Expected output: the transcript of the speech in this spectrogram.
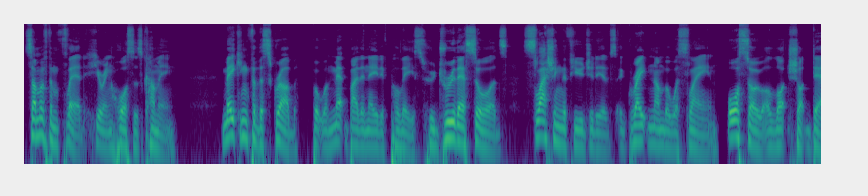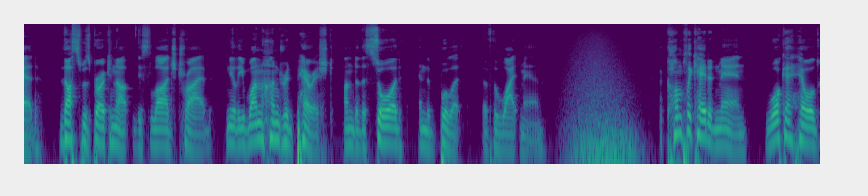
Some of them fled, hearing horses coming, making for the scrub, but were met by the native police, who drew their swords Slashing the fugitives, a great number were slain, also a lot shot dead. Thus was broken up this large tribe, nearly 100 perished under the sword and the bullet of the white man. Complicated man, Walker held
